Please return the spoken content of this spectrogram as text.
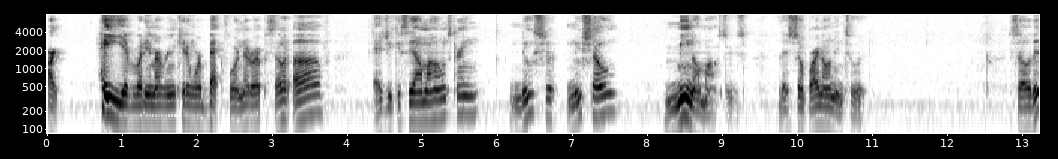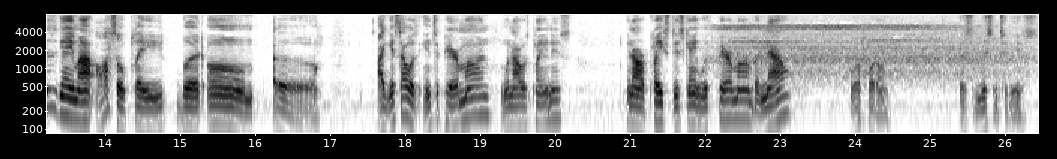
Alright, hey everybody, my Marine Kid, and we're back for another episode of, as you can see on my home screen, new, sh new show, Mino Monsters. Let's jump right on into it. So this is a game I also played, but um, uh, I guess I was into Paramon when I was playing this, and I replaced this game with Paramon, but now, well, hold on, let's listen to this.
